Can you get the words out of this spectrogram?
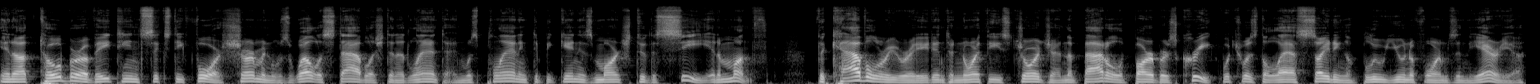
In October of 1864, Sherman was well established in Atlanta and was planning to begin his march to the sea in a month. The cavalry raid into northeast Georgia and the Battle of Barber's Creek, which was the last sighting of blue uniforms in the area,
